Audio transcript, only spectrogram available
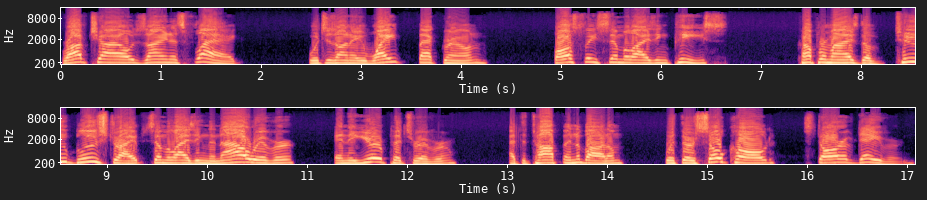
Rothschild Zionist flag, which is on a white background, falsely symbolizing peace, comprised of two blue stripes symbolizing the Nile River and the Euphrates River at the top and the bottom, with their so-called Star of David,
